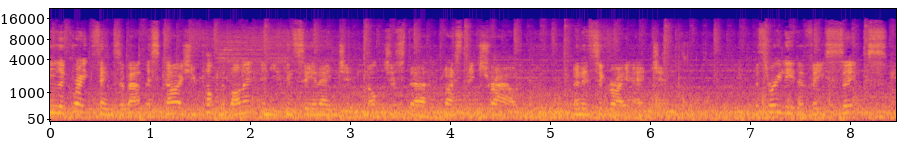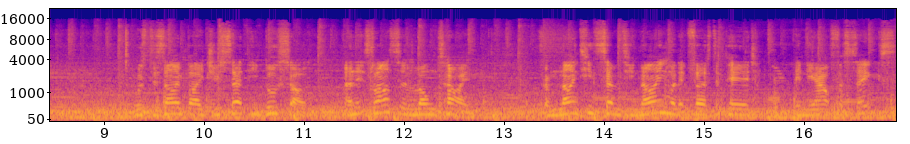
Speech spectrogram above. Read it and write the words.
One of the great things about this car is you pop the bonnet and you can see an engine, not just a plastic shroud, and it's a great engine. The 3 litre V6 was designed by Giuseppe Busso and it's lasted a long time. From 1979 when it first appeared in the Alfa 6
